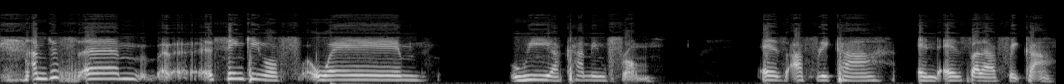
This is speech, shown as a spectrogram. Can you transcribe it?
I'm just um, thinking of where we are coming from as Africa and as South Africa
